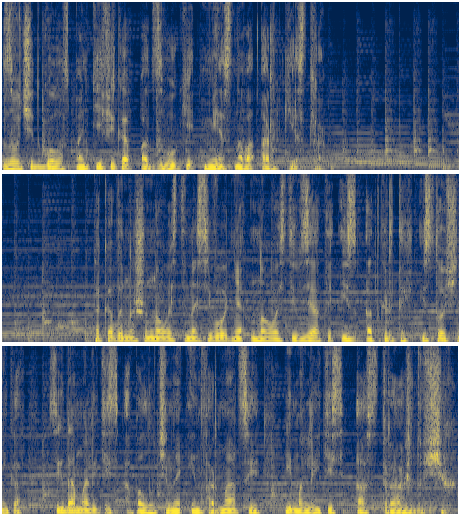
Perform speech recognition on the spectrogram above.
звучит голос понтифика под звуки местного оркестра. Таковы наши новости на сегодня. Новости взяты из открытых источников. Всегда молитесь о полученной информации и молитесь о страждущих.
